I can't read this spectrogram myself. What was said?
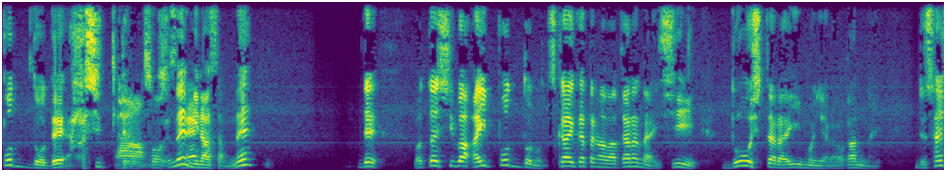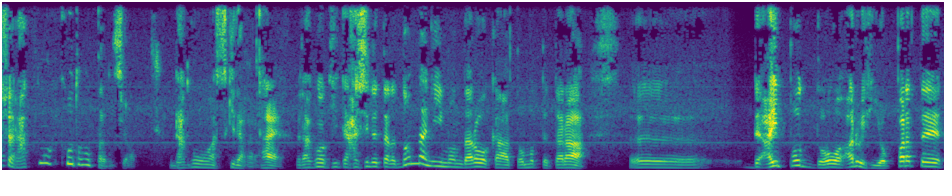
iPod で走ってるんですよね、すね皆さんね。で、私は iPod の使い方がわからないし、どうしたらいいもんやらわかんない。で、最初は落語を聞こうと思ったんですよ。落語が好きだから。はい。落語を聞いて走れたらどんなにいいもんだろうかと思ってたら、えーで、iPod をある日酔っ払って、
